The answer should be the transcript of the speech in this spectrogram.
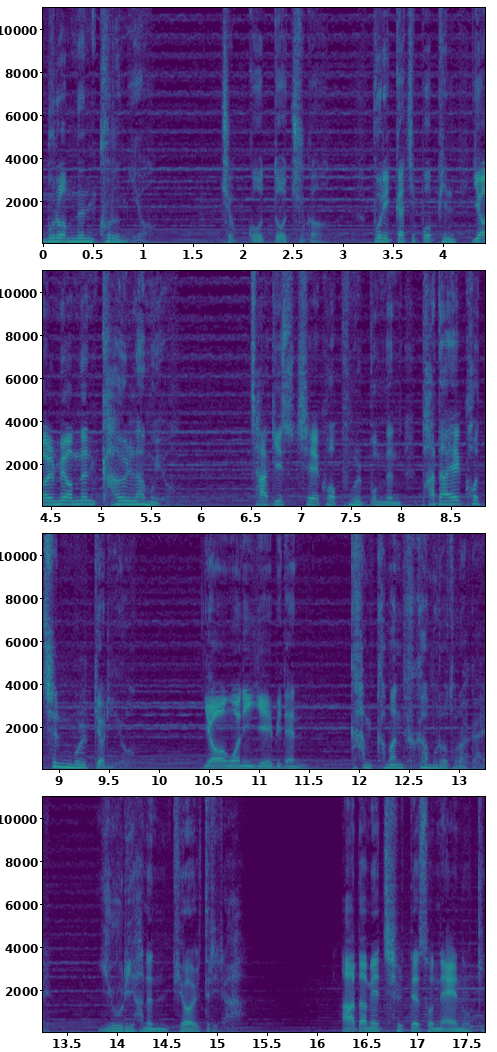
물 없는 구름이요 죽고 또 죽어 뿌리까지 뽑힌 열매 없는 가을나무요 자기 수치의 거품을 뿜는 바다의 거친 물결이요 영원히 예비된 캄캄한 흑암으로 돌아갈 유리하는 별들이라. 아담의 칠대손 에녹이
